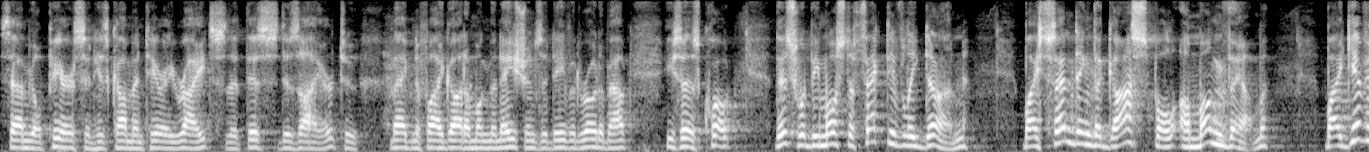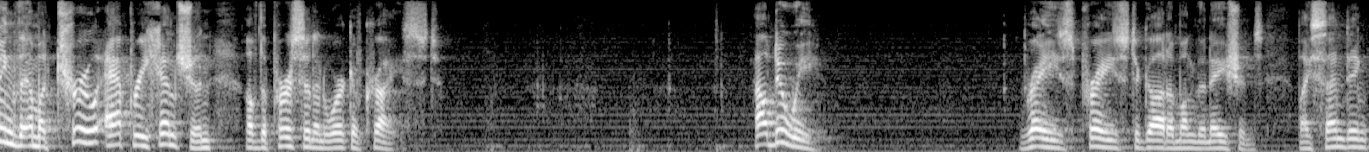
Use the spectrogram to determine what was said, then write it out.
Samuel Pierce, in his commentary, writes that this desire to magnify God among the nations that David wrote about, he says, quote, This would be most effectively done by sending the gospel among them, by giving them a true apprehension of the person and work of Christ. How do we raise praise to God among the nations? By sending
